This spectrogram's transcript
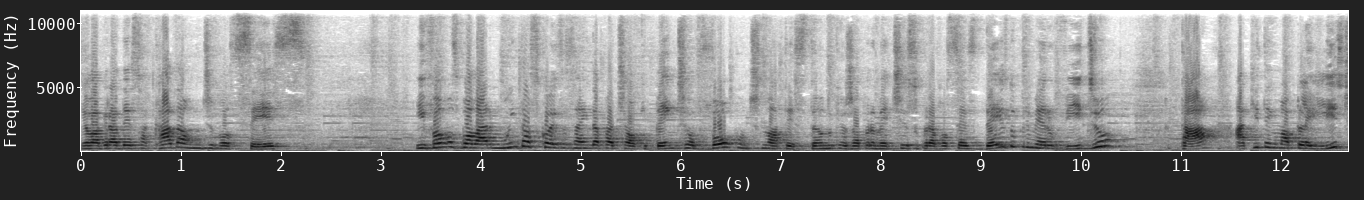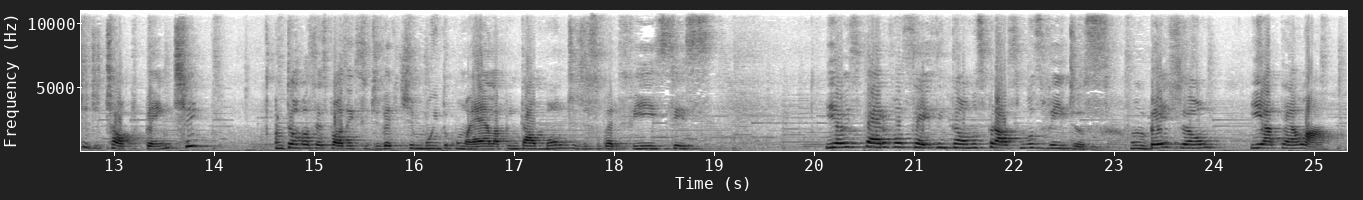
Eu agradeço a cada um de vocês. E vamos bolar muitas coisas ainda com a Chalk Paint. Eu vou continuar testando, que eu já prometi isso pra vocês desde o primeiro vídeo, tá? Aqui tem uma playlist de Chalk Paint. Então vocês podem se divertir muito com ela, pintar um monte de superfícies. E eu espero vocês então nos próximos vídeos. Um beijão e até lá!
